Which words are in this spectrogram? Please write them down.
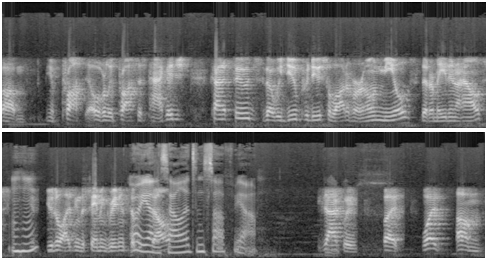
um, you know proce- overly processed packaged kind of foods, though we do produce a lot of our own meals that are made in our house, u- utilizing the same ingredients that Oh we yeah, sell. the salads and stuff. Yeah. Exactly. But what um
